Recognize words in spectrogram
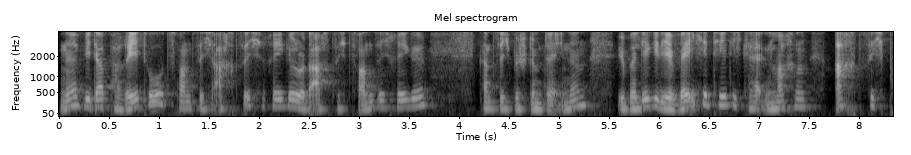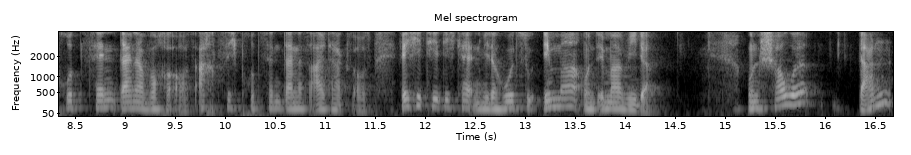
Ne, wieder Pareto 20-80-Regel oder 80-20-Regel. Kannst dich bestimmt erinnern. Überlege dir, welche Tätigkeiten machen 80% deiner Woche aus, 80% deines Alltags aus. Welche Tätigkeiten wiederholst du immer und immer wieder? Und schaue dann,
